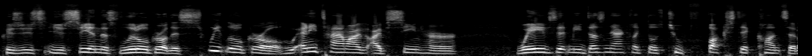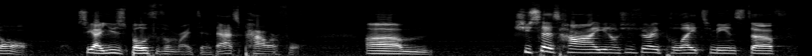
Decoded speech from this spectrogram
Because you you see in this little girl, this sweet little girl, who anytime I've I've seen her waves at me, doesn't act like those two fuckstick cunts at all. See, I used both of them right there. That's powerful. Um, she says hi. You know, she's very polite to me and stuff.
